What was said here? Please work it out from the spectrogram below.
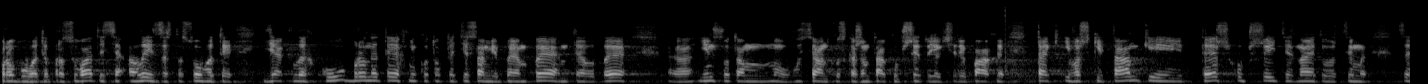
пробувати просуватися, але й застосовувати як легку бронетехніку, тобто ті самі БМП, МТЛБ, е, іншу там ну гусянку, скажімо так, обшиту як черепахи, так і важкі танки, теж обшиті. Знаєте, ось цими це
